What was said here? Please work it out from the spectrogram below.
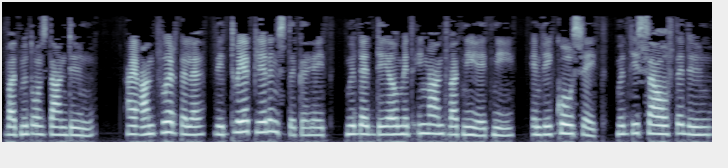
wat moet ons dan doen? Hij antwoordt hulle, wie twee kledingstukken het, moet dit deel met iemand wat niet het nie, en wie koos het, moet diezelfde doen.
